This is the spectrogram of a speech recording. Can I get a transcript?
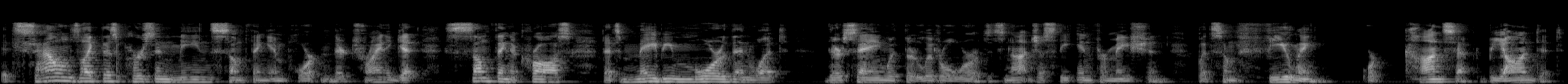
It sounds like this person means something important. They're trying to get something across that's maybe more than what they're saying with their literal words. It's not just the information, but some feeling or concept beyond it.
